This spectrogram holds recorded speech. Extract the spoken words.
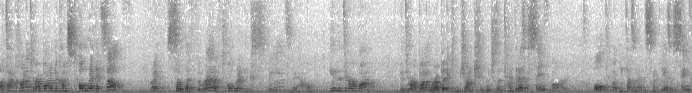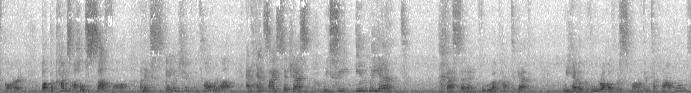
A takana to Rabbanim becomes Torah itself, right? So the threat of Torah expands now in the Dirabbanim. The Dirabbanim, the rabbinic injunction, which is intended as a safeguard, ultimately doesn't end simply as a safeguard, but becomes a hosafa, an expansion in Torah, and hence I suggest we see in the end chesed and gvura come together. We have a gvura of responding to problems.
